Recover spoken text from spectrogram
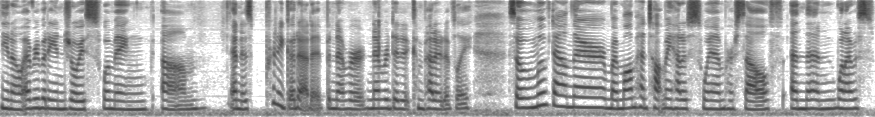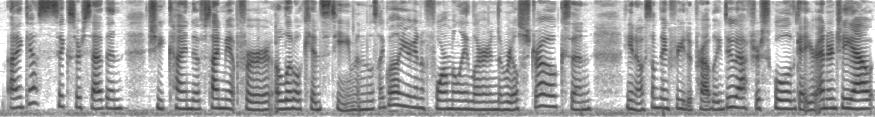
you know everybody enjoys swimming um, and is pretty good at it, but never never did it competitively. So we moved down there. My mom had taught me how to swim herself, and then when I was, I guess, six or seven, she kind of signed me up for a little kids team and was like, "Well, you're going to formally learn the real strokes, and you know, something for you to probably do after school to get your energy out."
